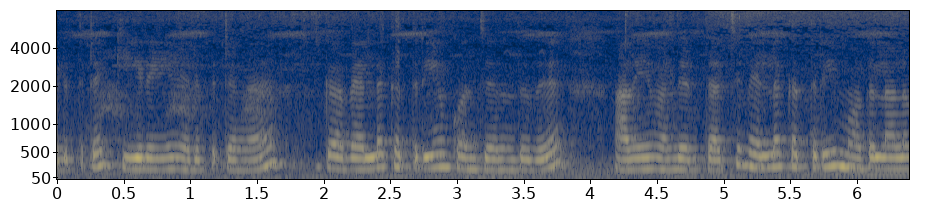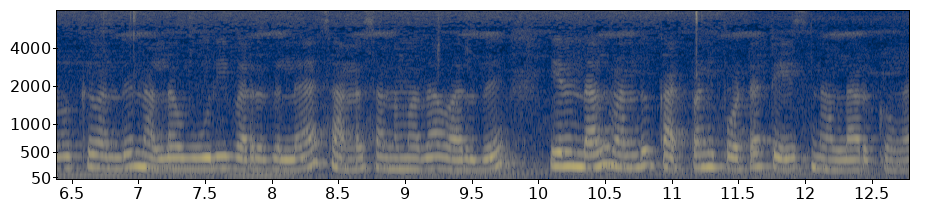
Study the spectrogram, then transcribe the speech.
எடுத்துட்டேன். கீரையும் எடுத்துட்டேங்க. க வெள்ளை கத்திரியும் கொஞ்சம் இருந்தது. அதையும் வந்து எடுத்தாச்சு. வெள்ளை கத்திரி முதல் அளவுக்கு வந்து நல்லா ஊறி வர்றதில்ல. சன்ன சன்னமாக தான் வருது. இருந்தாலும் வந்து கட் பண்ணி போட்டால் டேஸ்ட் நல்லா இருக்குங்க.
